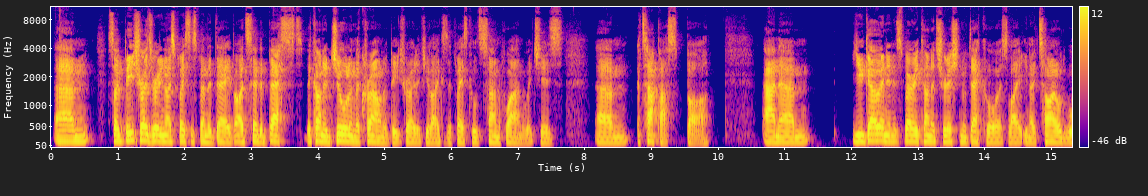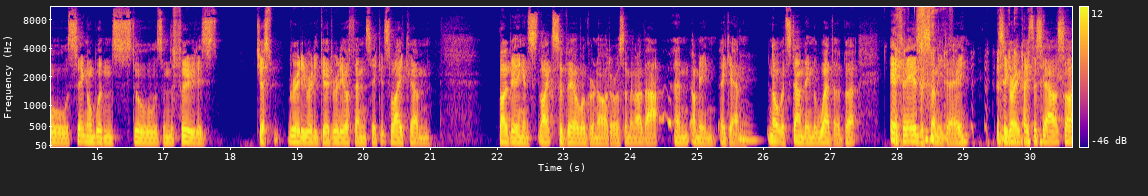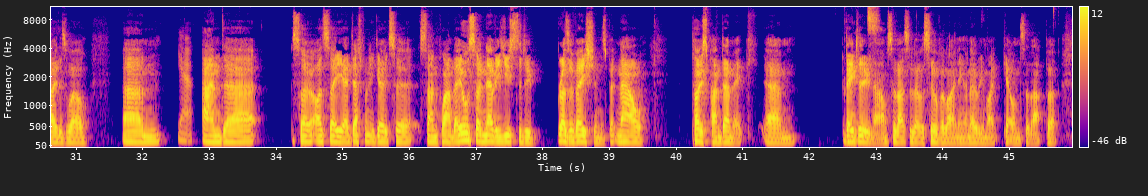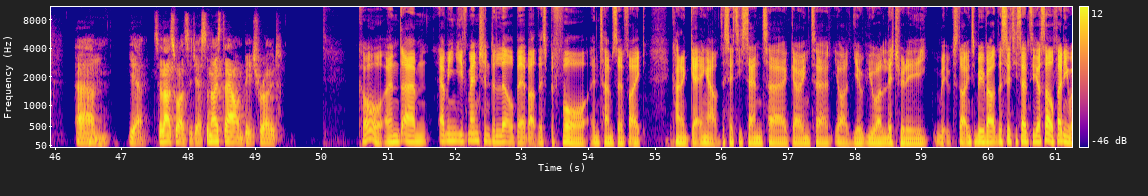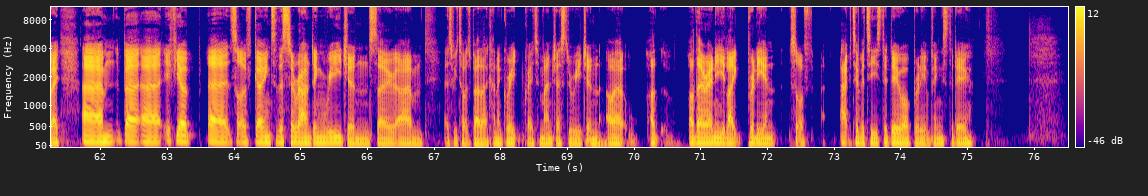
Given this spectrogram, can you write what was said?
Um, so Beech Road's a really nice place to spend the day, but I'd say the best, the kind of jewel in the crown of Beach Road, if you like, is a place called San Juan, which is um, a tapas bar. And um, you go in and it's very kind of traditional decor. It's like, you know, tiled walls, sitting on wooden stools, and the food is just really, really good, really authentic. It's like um, like being in like Seville or Granada or something like that. And I mean, again, notwithstanding the weather, but if it is a sunny day, it's a great place to sit outside as well. Um, Yeah. and uh, so I'd say, yeah, definitely go to San Juan. They also never used to do reservations, but now, post pandemic, um, they do now. So that's a little silver lining. I know we might get onto that, but um, yeah, so that's what I'd suggest. A nice day out on Beech Road. Cool. And um, I mean, you've mentioned a little bit about this before in terms of like kind of getting out of the city centre, going to, you know, you, you are literally starting to move out of the city centre yourself anyway. Um, but uh, if you're uh, sort of going to the surrounding region, so um, as we talked about that kind of great Greater Manchester region, uh, are, are there any like brilliant sort of activities to do or brilliant things to do?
